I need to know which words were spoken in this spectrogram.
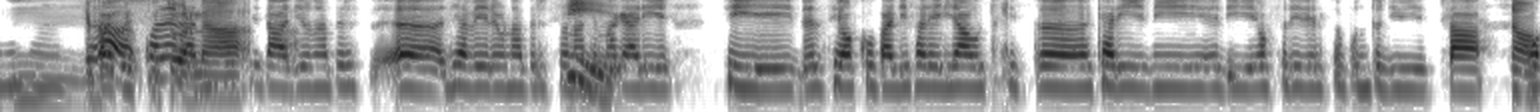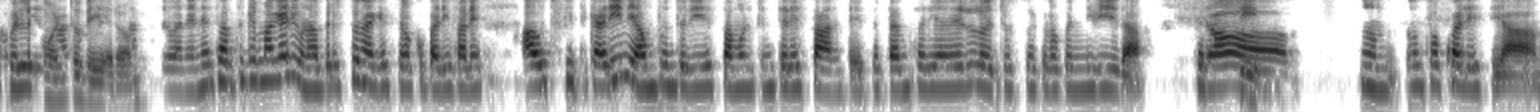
mm-hmm. E poi questo qual torna... è la necessità di, pers- uh, di avere una persona sì. che magari si, si, occupa di fare gli outfit carini e di offrire il suo punto di vista. No, quello è molto vero. Nel senso che magari una persona che si occupa di fare outfit carini ha un punto di vista molto interessante, se pensa di averlo è giusto che lo condivida, però sì. non, non so quale sia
